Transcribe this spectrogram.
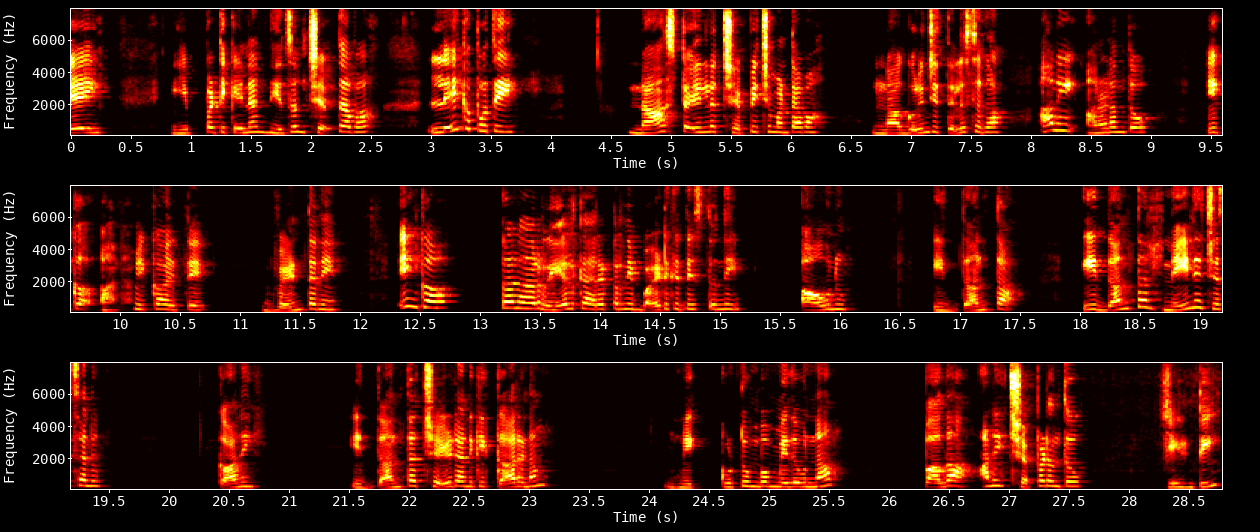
ఏయ్ ఇప్పటికైనా నిజం చెప్తావా? లేకపోతే నా స్టైల్లో చెప్పించమంటావా? నా గురించి తెలుసుగా? అని అనడంతో ఇక అనామిక అయితే వెంటనే ఇంకా తన రియల్ క్యారెక్టర్ని బయటకి తీస్తుంది. అవును ఇదంతా ఇదంతా నేనే చేశాను. కానీ ఇదంతా చేయడానికి కారణం మీ కుటుంబం మీద ఉన్న పగ అని చెప్పడంతో. ఏంటి?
